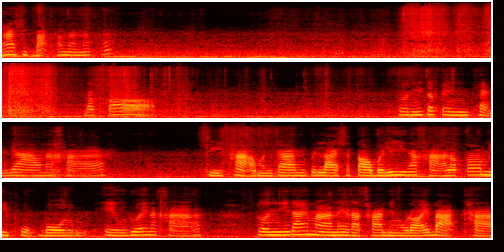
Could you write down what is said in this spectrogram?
150 บาทเท่านั้นนะคะ แล้วก็ ตัวนี้จะเป็นแขนยาวนะคะ สีขาวเหมือนกันเป็นลายสตรอเบอรี่นะคะ แล้วก็มีผูกโบตรงเอวด้วยนะคะ ตัวนี้ได้มาในราคา 100 บาทค่ะ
